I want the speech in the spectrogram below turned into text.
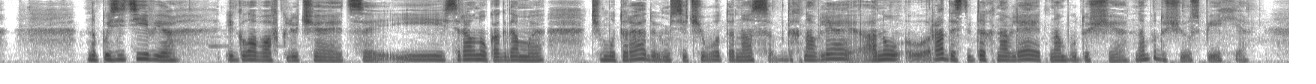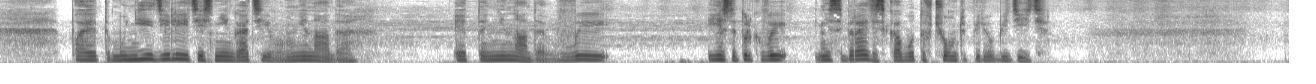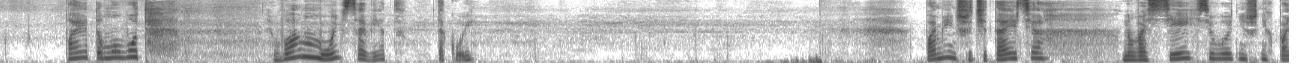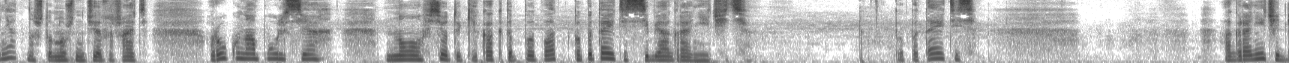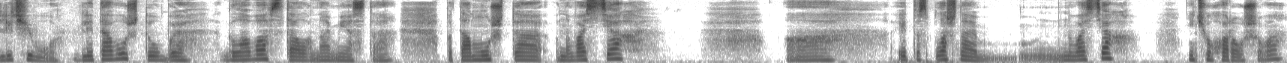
на позитиве и голова включается. И все равно, когда мы чему-то радуемся, чего-то нас вдохновляет, оно, радость вдохновляет на будущее, на будущие успехи. Поэтому не делитесь негативом, не надо. Это не надо. Вы, если только вы не собираетесь кого-то в чем-то переубедить. Поэтому вот вам мой совет такой. Поменьше читайте новостей сегодняшних. Понятно, что нужно держать руку на пульсе, но все-таки как-то попытайтесь себя ограничить. Попытайтесь ограничить для чего? Для того, чтобы голова встала на место, потому что в новостях а, это сплошная в новостях ничего хорошего.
